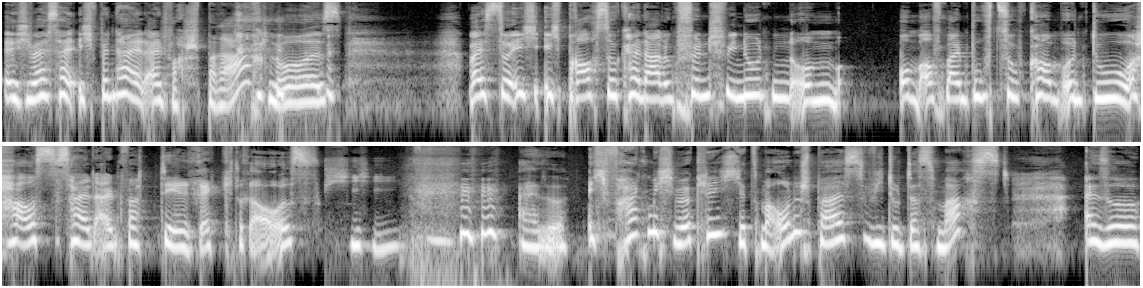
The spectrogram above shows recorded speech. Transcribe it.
ich weiß halt, ich bin halt einfach sprachlos. weißt du, ich, ich brauche so, keine Ahnung, fünf Minuten, um, um auf mein Buch zu kommen und du haust es halt einfach direkt raus. Also, ich frage mich wirklich, jetzt mal ohne Spaß, wie du das machst. Also,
